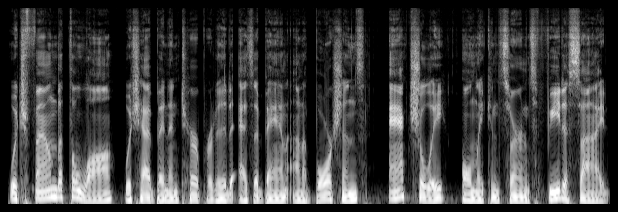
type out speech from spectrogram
which found that the law, which had been interpreted as a ban on abortions, actually only concerns feticide.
